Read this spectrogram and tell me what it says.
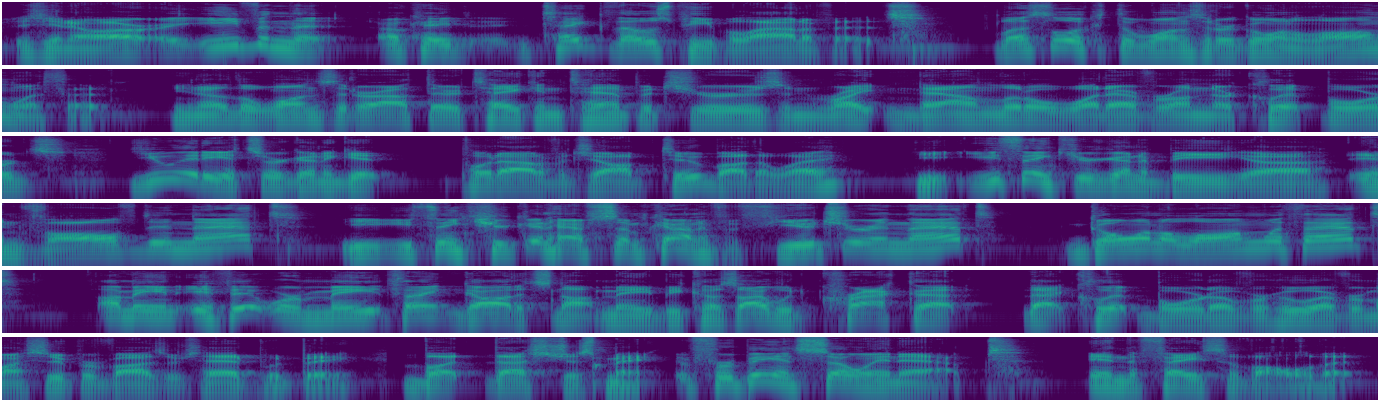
you know or even the okay take those people out of it. Let's look at the ones that are going along with it. You know the ones that are out there taking temperatures and writing down little whatever on their clipboards. You idiots are going to get put out of a job too. By the way, you, you think you're going to be uh, involved in that? You, you think you're going to have some kind of a future in that? Going along with that? I mean, if it were me, thank God it's not me because I would crack that that clipboard over whoever my supervisor's head would be. But that's just me. For being so inept in the face of all of it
